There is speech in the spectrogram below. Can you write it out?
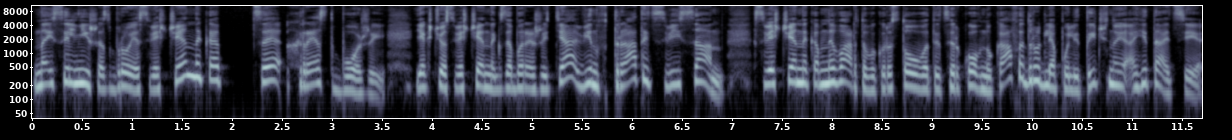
найсильніша зброя священника це хрест Божий. Якщо священник забере життя, він втратить свій сан. Священникам не варто використовувати церковну кафедру для політичної агітації.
